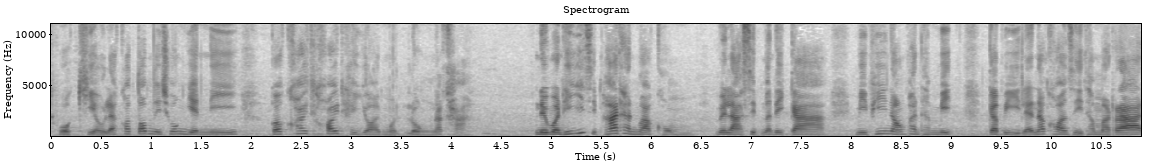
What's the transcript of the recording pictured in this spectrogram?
ถั่วเขียวและข้าวต้มในช่วงเย็นนี้ ก็ค่อยๆ ทยอยหมดลงนะคะ ในวันที่ 25 ธันวาคม เวลา 10 นาฬิกา มีพี่น้องพันธมิตร กระบี่และนครศรีธรรมราช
